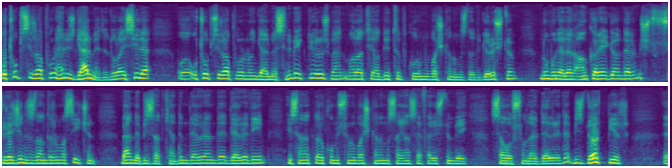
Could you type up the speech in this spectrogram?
otopsi raporu henüz gelmedi. Dolayısıyla o otopsi raporunun gelmesini bekliyoruz. Ben Malatya Adli Tıp Kurumu Başkanımızla da görüştüm. Numuneler Ankara'ya gönderilmiş. Sürecin hızlandırılması için ben de bizzat kendim devremde devredeyim. İnsan Hakları Komisyonu Başkanımız Sayın Sefer Üstün Bey sağ olsunlar devrede. Biz dört bir e,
